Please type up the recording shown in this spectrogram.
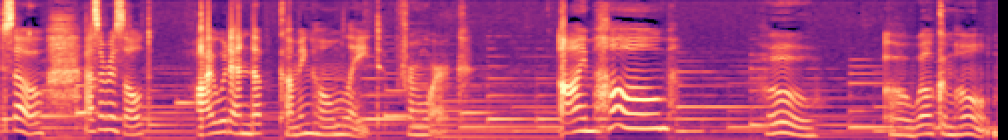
So, as a result, I would end up coming home late from work. I'm home! Oh, uh, welcome home.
